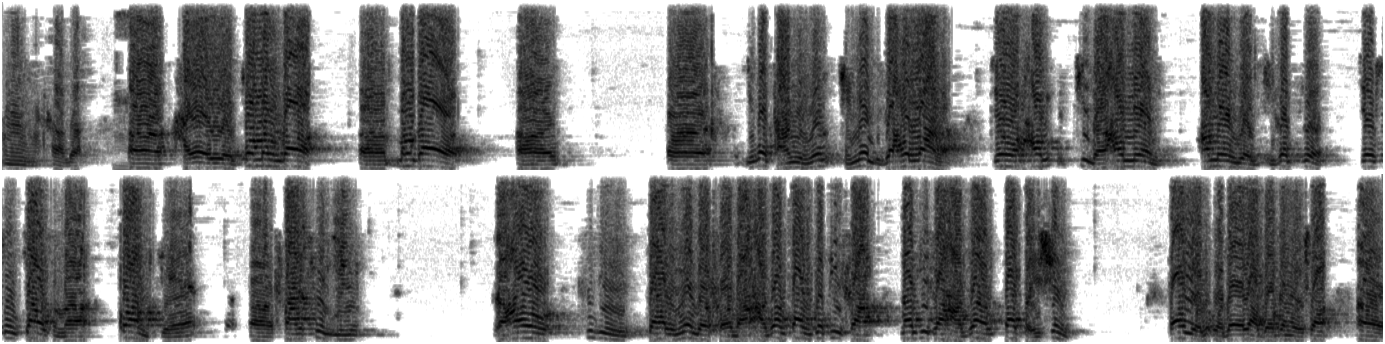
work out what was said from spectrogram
嗯，好的。呃，还有我做梦到呃梦到呃呃一个场景，就前面比较混乱了，就后记得后面后面有几个字，就是叫什么冠节呃三四音，然后自己家里面的佛堂好像在一个地方，那地方好像在北训，然后我我的老婆跟我说，呃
